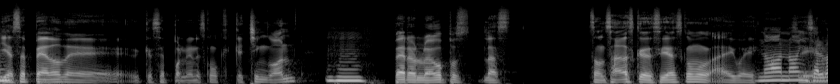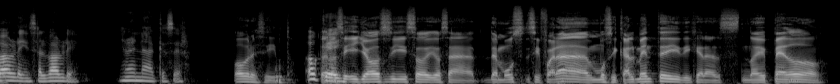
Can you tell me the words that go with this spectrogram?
Y ese pedo de que se ponen es como que qué chingón. Pero luego, pues, las sonzadas que decía es como, ay, güey. No, no, sí, insalvable, insalvable. No hay nada que hacer. Pobrecito. Ok. Pero sí, yo sí soy, o sea, de mus- si fuera musicalmente y dijeras, no hay pedo,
